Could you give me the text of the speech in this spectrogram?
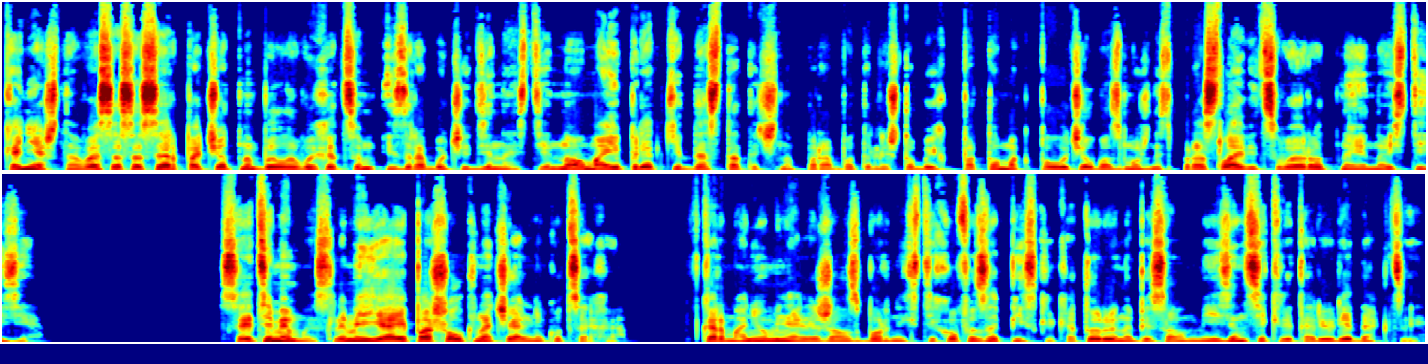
Конечно, в СССР почетно было выходцем из рабочей династии, но мои предки достаточно поработали, чтобы их потомок получил возможность прославить свой род на иной стезе. С этими мыслями я и пошел к начальнику цеха. В кармане у меня лежал сборник стихов и записка, которую написал Мизин секретарю редакции.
